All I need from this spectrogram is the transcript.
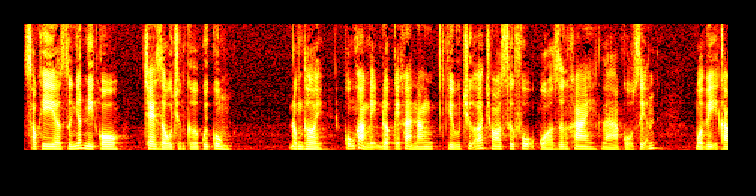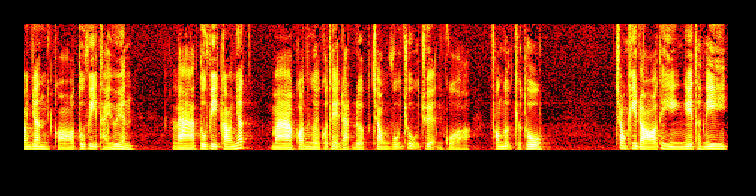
Sau khi Dương Nhất Nico che giấu chứng cứ cuối cùng. Đồng thời cũng khẳng định được cái khả năng cứu chữa cho sư phụ của Dương Khai là cổ diễn. Một vị cao nhân có tu vi thái huyền Là tu vi cao nhất mà con người có thể đạt được trong vũ trụ chuyện của phong ngự kiểu thu. Trong khi đó thì Nghe Thần Y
